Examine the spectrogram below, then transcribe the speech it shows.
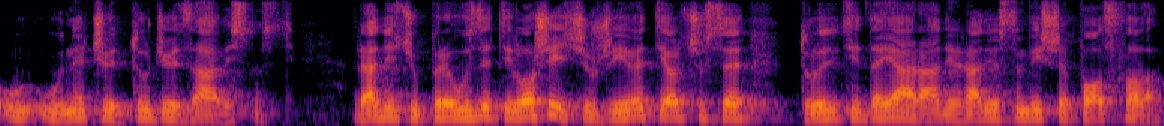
u, u nečijoj tuđoj zavisnosti. Radit ću preuzeti, loše ću živeti, ali ću se truditi da ja radim. Radio sam više poslova.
